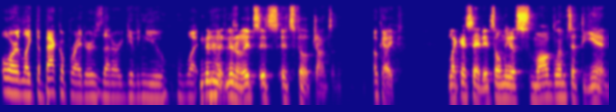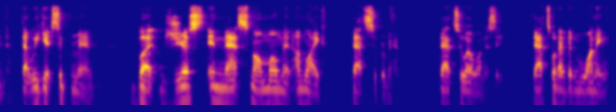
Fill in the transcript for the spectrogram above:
or like the backup writers that are giving you what? no, you no, no, no, no, it's it's it's Phillip Johnson. Okay, Like, like I said, it's only a small glimpse at the end that we get Superman, but just in that small moment, I'm like, that's Superman. That's who I want to see. That's what I've been wanting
